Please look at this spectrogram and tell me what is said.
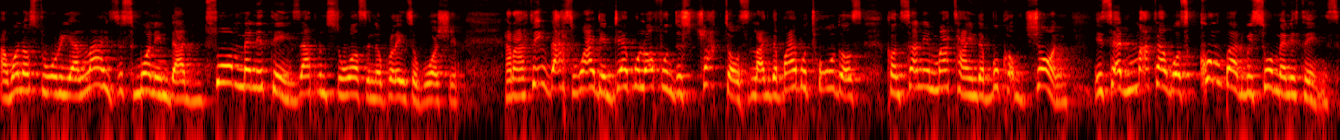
I want us to realize this morning that so many things happens to us in the place of worship. And I think that's why the devil often distracts us, like the Bible told us concerning Martha in the book of John. It said Martha was cumbered with so many things.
